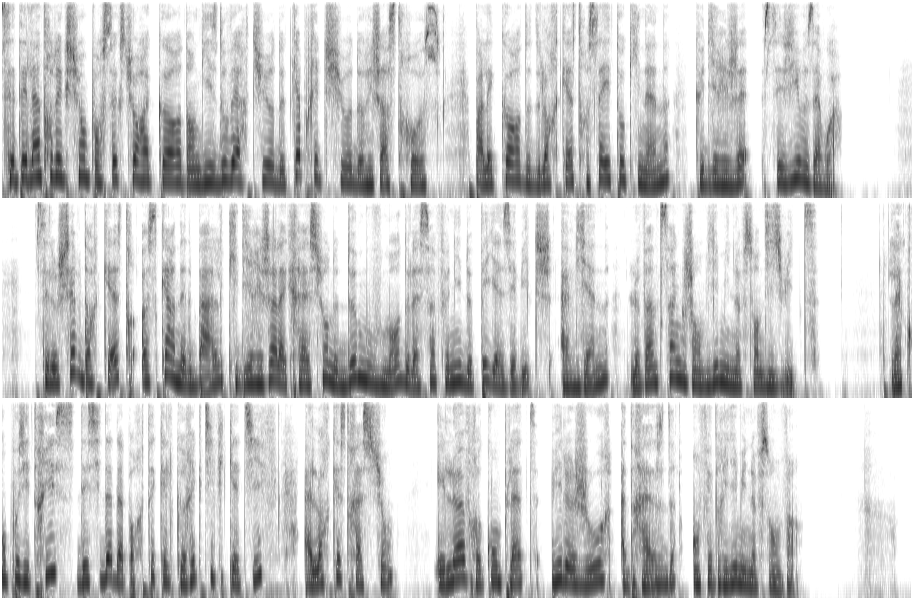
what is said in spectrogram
C'était l'introduction pour sextuor à cordes en guise d'ouverture de Capriccio de Richard Strauss par les cordes de l'orchestre Saito Kinen que dirigeait Seiji Ozawa. C'est le chef d'orchestre Oscar Nedbal qui dirigea la création de deux mouvements de la symphonie de Pejasevich à Vienne le 25 janvier 1918. La compositrice décida d'apporter quelques rectificatifs à l'orchestration et l'œuvre complète vit le jour à Dresde en février 1920.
